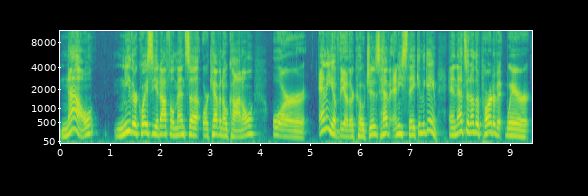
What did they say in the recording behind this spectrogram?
Now, neither Kwesi Adofo-Mensah or Kevin O'Connell or any of the other coaches have any stake in the game. And that's another part of it where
